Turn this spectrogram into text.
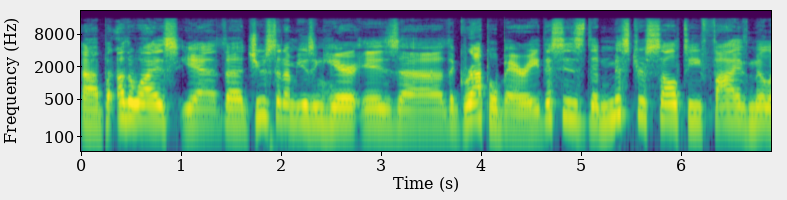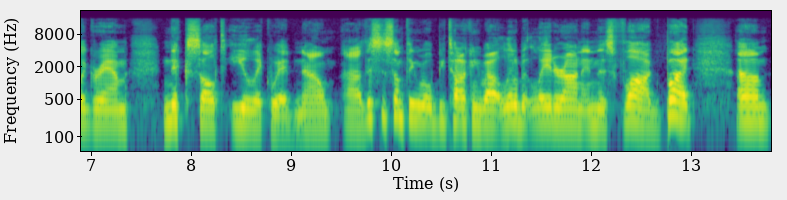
uh, but otherwise, yeah, the juice that I'm using here is uh, the Grappleberry. This is the Mr. Salt-E five milligram Nic Salt e-liquid. Now, uh, this is something we'll be talking about a little bit later on in this vlog, but um,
